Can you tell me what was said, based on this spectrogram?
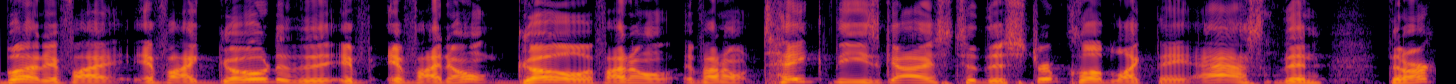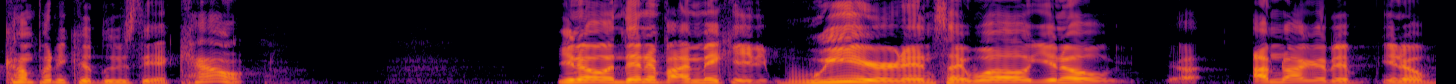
But if I if I go to the if if I don't go, if I don't if I don't take these guys to this strip club like they asked, then then our company could lose the account. You know, and then if I make it weird and say, well, you know, uh, I'm not going to, you know,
